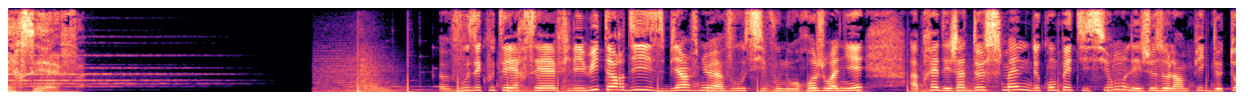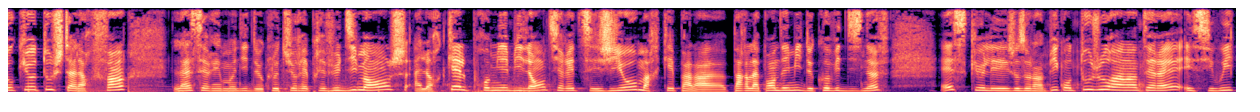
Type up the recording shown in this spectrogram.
RCF. Vous écoutez RCF, il est 8h10, bienvenue à vous si vous nous rejoignez. Après déjà deux semaines de compétition, les Jeux Olympiques de Tokyo touchent à leur fin. La cérémonie de clôture est prévue dimanche. Alors quel premier bilan tiré de ces JO marqués par la, par la pandémie de Covid-19 Est-ce que les Jeux Olympiques ont toujours un intérêt? Et si oui,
